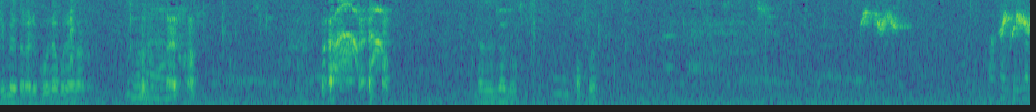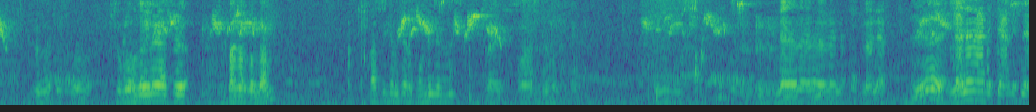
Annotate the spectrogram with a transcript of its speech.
ডিমের তরকারি বোনা বোনা ভালো দাদু ঝোল দাও অল্প। শুক্র হোটেলে আসছে বাজার করলাম আর পিছনে পিছনে ফোন দিলেন না তাই ওরা আসলে মনে হয়। না না না না না না না না না না আদিস না আদিস না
